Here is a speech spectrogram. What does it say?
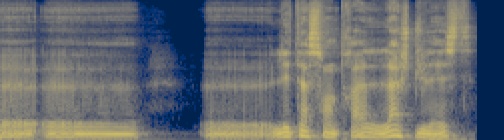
euh, euh, l'État central lâche du lest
